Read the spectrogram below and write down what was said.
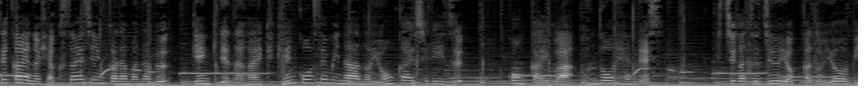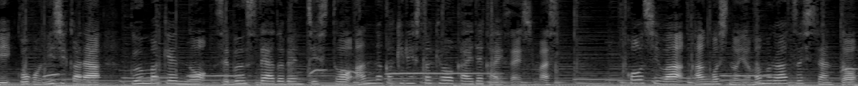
世界の100歳人から学ぶ元気で長生き健康セミナーの4回シリーズ。今回は運動編です。7月14日土曜日午後2時から群馬県のセブンス・デ・アドベンチスト安中キリスト教会で開催します。講師は看護師の山室敦さんと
